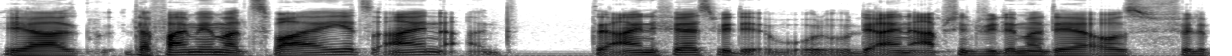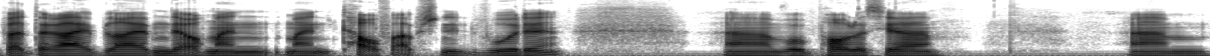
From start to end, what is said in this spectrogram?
Ja, da fallen mir immer zwei jetzt ein. Der eine Vers, wird, der eine Abschnitt wird immer der aus Philippa 3 bleiben, der auch mein, mein Taufabschnitt wurde, äh, wo Paulus ja ähm,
